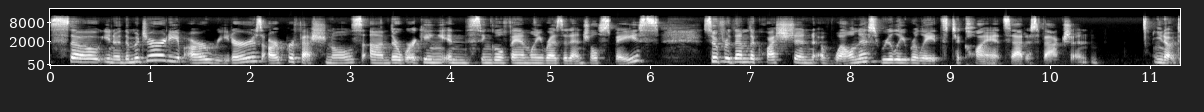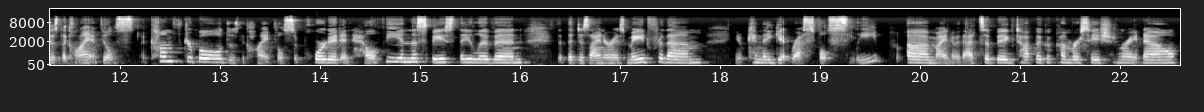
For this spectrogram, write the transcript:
so you know, the majority of our readers are professionals. Um, they're working in single-family residential space. So for them, the question of wellness really relates to client satisfaction you know, does the client feel comfortable? Does the client feel supported and healthy in the space they live in that the designer has made for them? You know, can they get restful sleep? Um, I know that's a big topic of conversation right now.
